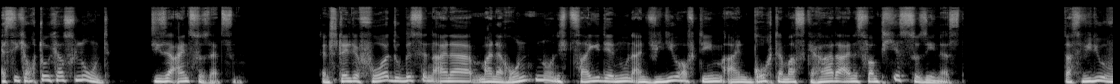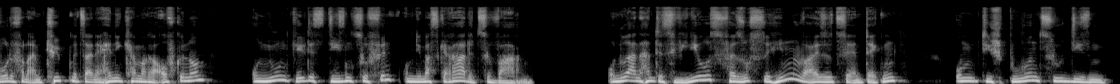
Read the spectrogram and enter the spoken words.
es sich auch durchaus lohnt, diese einzusetzen. Dann stell dir vor, du bist in einer meiner Runden und ich zeige dir nun ein Video, auf dem ein Bruch der Maskerade eines Vampirs zu sehen ist. Das Video wurde von einem Typ mit seiner Handykamera aufgenommen und nun gilt es, diesen zu finden, um die Maskerade zu wahren. Und nur anhand des Videos versuchst du Hinweise zu entdecken, um die Spuren zu diesem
